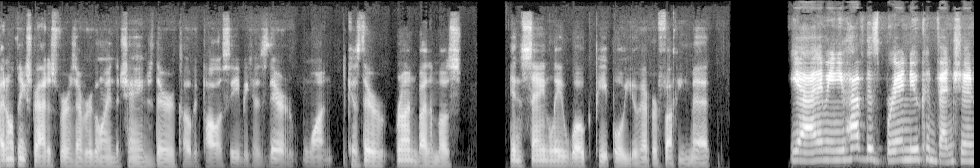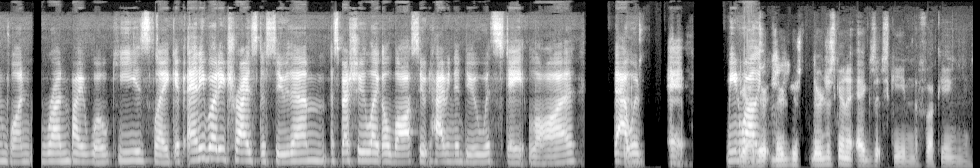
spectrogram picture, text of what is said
I don't think Stratosphere is ever going to change their COVID policy because they're one because they're run by the most insanely woke people you've ever fucking met. Yeah, and I mean, you have this brand new convention, one run by Wokies. Like, if anybody tries to sue them, especially like a lawsuit having to do with state law, that Yeah. would be it. Meanwhile, yeah, they're, they're just they're just gonna exit scheme the fucking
